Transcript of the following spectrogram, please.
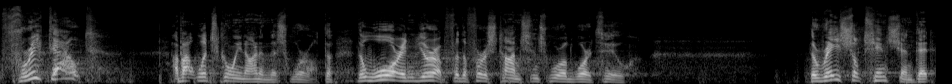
freaked out about what's going on in this world. The, the war in Europe for the first time since World War II. The racial tension that,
